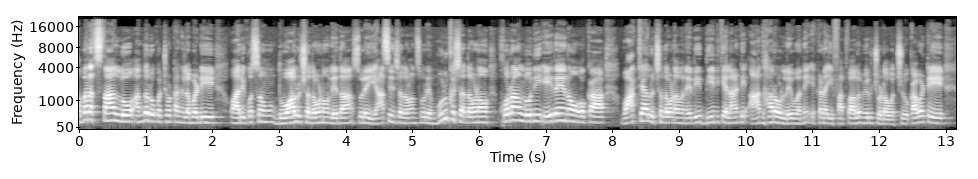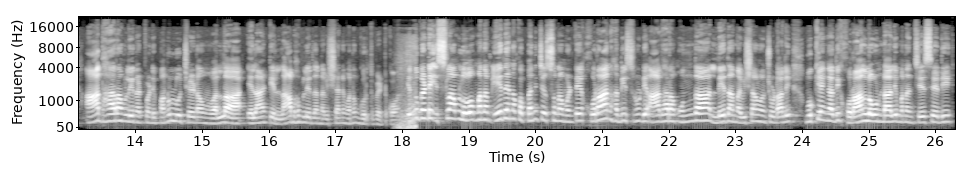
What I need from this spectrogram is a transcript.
ఖబరస్థాన్లో అందరూ ఒక చోట నిలబడి వారి కోసం దువాలు చదవడం లేదా సూర్య యాసిన్ చదవడం సూర్య ముల్క్ చదవడం ఖురాన్లోని ఏదైనా ఒక వాక్యాలు చదవడం అనేది దీనికి ఎలాంటి ఆధారం లేవని ఇక్కడ ఈ ఫత్వాలో మీరు చూడవచ్చు. కాబట్టి ఆధారం లేనటువంటి పనులు చేయడం వల్ల ఎలాంటి లాభం లేదన్న విషయాన్ని మనం గుర్తుపెట్టుకోవాలి. ఎందుకంటే ఇస్లాంలో మనం ఏదైనా ఒక పని చేస్తున్నామంటే ఖురాన్ హదీస్ నుండి ఆధారం ఉందా లేదా అన్న విషయాన్ని మనం చూడాలి. ముఖ్యంగా అది ఖురాన్లో ఉండాలి మనం చేసేది.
